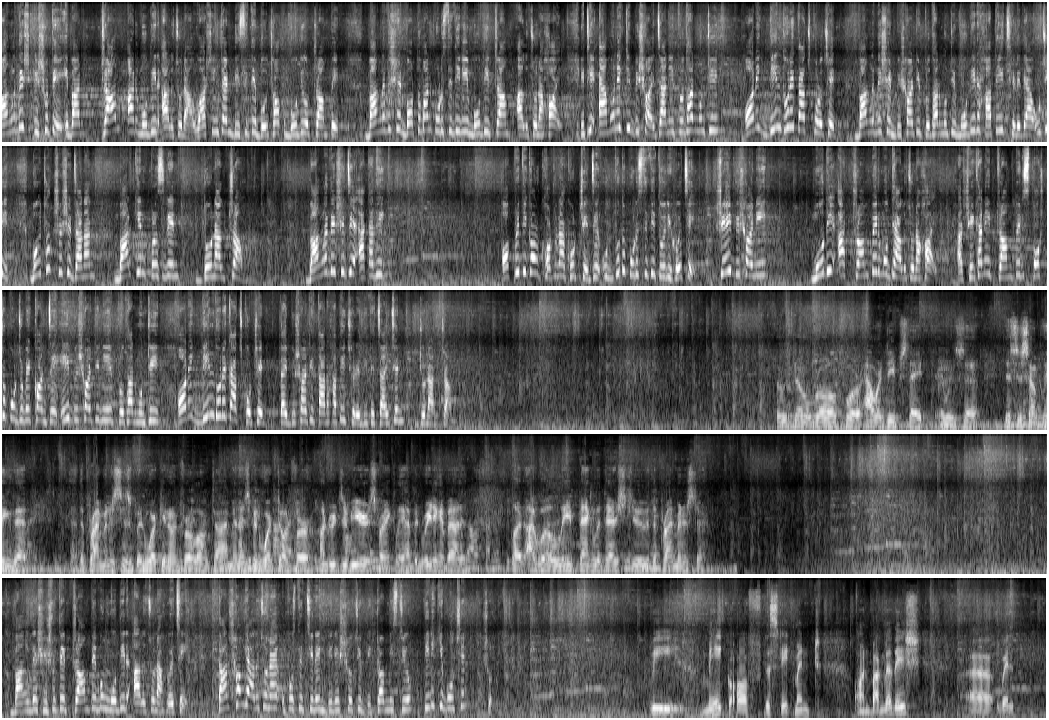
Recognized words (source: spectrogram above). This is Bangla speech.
বাংলাদেশ ইস্যুতে এবার ট্রাম্প আর মোদির আলোচনা। ওয়াশিংটন ডিসিতে বৈঠক মোদি ও ট্রাম্পের। বাংলাদেশের বর্তমান পরিস্থিতি নিয়ে মোদি ট্রাম্প আলোচনা হয়। এটি এমন একটি বিষয় যা নিয়ে প্রধানমন্ত্রী অনেক দিন ধরে কাজ করেছেন। বাংলাদেশের বিষয়টি প্রধানমন্ত্রী মোদির হাতেই ছেড়ে দেওয়া উচিত। বৈঠক শেষে জানান মার্কিন প্রেসিডেন্ট ডোনাল্ড ট্রাম্প। বাংলাদেশে যে একাধিক অপ্রীতিকর ঘটনা ঘটছে, যে উদ্ভূত পরিস্থিতি তৈরি হয়েছে, সেই বিষয় নিয়ে মোদি আর ট্রাম্পের মধ্যে আলোচনা হয় আর সেখানে ট্রাম্পের স্পষ্ট পর্যবেক্ষণ যে এই বিষয়টি নিয়ে প্রধানমন্ত্রী অনেক দিন ধরে কাজ করছেন তাই বিষয়টি তার হাতেই ছেড়ে দিতে চাইছেন Donald Trump There was no role for our deep state. It was. Uh, this is something that uh, the prime minister has been working on for a long time and has been worked on for hundreds of years. Frankly, I've been reading about it, but I will leave Bangladesh to the prime minister. Bangladesh ইস্যুতে ট্রাম্প এবং মোদির আলোচনা হয়েছে তার সঙ্গে আলোচনায় উপস্থিত ছিলেন বিদেশ সচিব বিক্রম মিস্ত্রিও তিনি কি বলছেন শুনুন we make of the statement on Bangladesh? Uh, well,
